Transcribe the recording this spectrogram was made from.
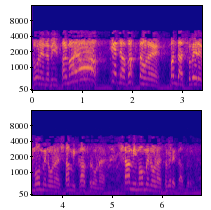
سونے نبی فرمایا یہ جا وقت ہونا ہے بندہ سویرے مومن ہونا ہے، شامی کافر ہونا ہے۔ شامی مومن ہونا ہے، سویرے کافر ہونا ہے۔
